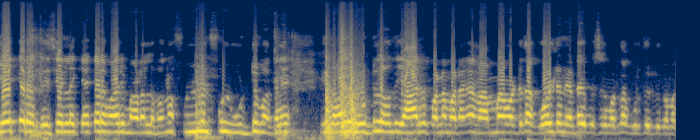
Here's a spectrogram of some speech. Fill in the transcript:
கேட்குற டிசைன்ல கேட்குற மாதிரி மாடலில் பார்த்தீங்கன்னா ஃபுல் அண்ட் ஃபுல் உட்டு மக்களே. இந்த மாதிரி உட்டில் வந்து யாருமே பண்ண மாட்டாங்க. நம்ம மட்டும் தான் கோல்டன் என்டர்பிரைஸ் மட்டும் தான் கொடுத்துட்டு இருக்கோம்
